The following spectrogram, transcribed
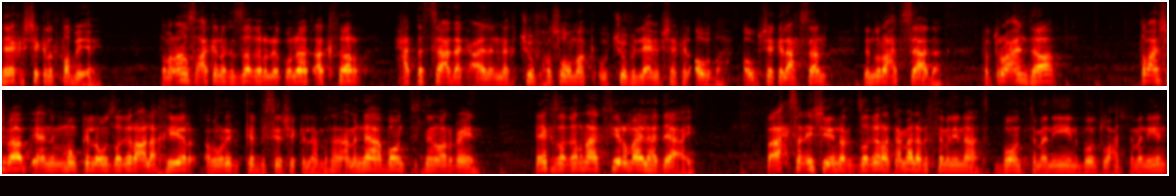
هيك الشكل الطبيعي. طبعا أنصحك إنك تصغر الإيقونات أكثر حتى تساعدك على إنك تشوف خصومك وتشوف اللعبه بشكل أوضح أو بشكل أحسن. لأنه راح تساعدك. فبتروح عندها طبعا شباب يعني ممكن لو نصغرها على الاخير اوريكم كيف بيصير شكلها. مثلا عملناها بونت 42 هيك صغرناها كثير وما لها داعي. فأحسن إشي إنك تصغرها تعملها بالثمانينات. point 80 point 81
